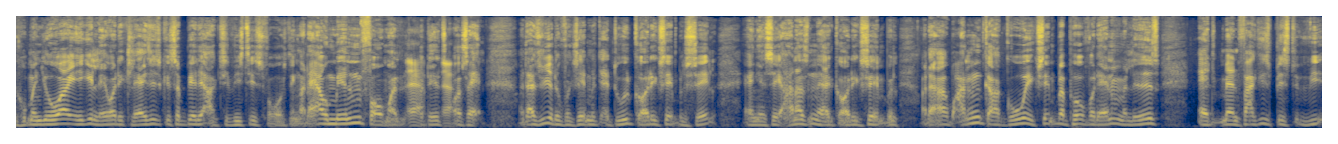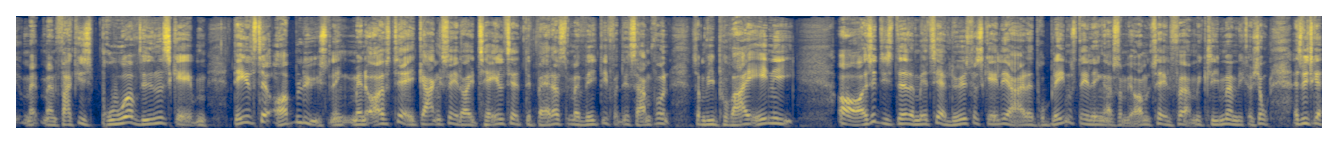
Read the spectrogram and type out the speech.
humaniora ikke laver det klassiske, så bliver det aktivistisk forskning. Og der er jo mellemformer ja, for det ja. trods alt. Og der synes jeg du for eksempel, at du er et godt eksempel selv. Anja C. Andersen er et godt eksempel. Og der er jo mange gode eksempler på, hvordan man ledes, at man faktisk, man, man faktisk bruger videnskaben dels til oplysning, men også til at igangsætte og i tale til debatter, som er vigtige for det samfund, som vi er på vej ind i. Og også de steder med til at løse forskellige artede problemstillinger problemstillinger, som jeg omtalte før med klima og migration. Altså vi skal,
